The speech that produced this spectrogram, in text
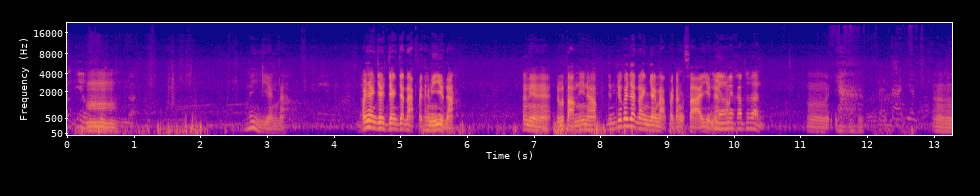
มันเอียงอืมจริงๆนะไม่เอียงนะก็ยังจะยังจะหนักไปทางนี้อยู่นะนั่นเนี่ยดูตามนี้นะครับยังก็จะยังยังหนักไปทางซ้ายอยู่นะเอียงคไหมรับครับทุกท่านเออเออ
